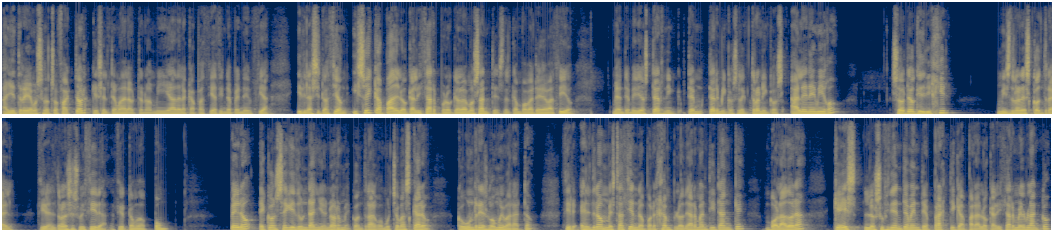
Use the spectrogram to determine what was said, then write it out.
ahí entraríamos en otro factor, que es el tema de la autonomía, de la capacidad de independencia y de la situación. Y soy capaz de localizar, por lo que hablamos antes, del campo de batalla vacío, mediante medios térmicos electrónicos al enemigo, solo tengo que dirigir mis drones contra él. Es decir, el dron se suicida, de cierto modo, ¡pum! Pero he conseguido un daño enorme contra algo mucho más caro con un riesgo muy barato. Es decir, el dron me está haciendo, por ejemplo, de arma antitanque voladora, que es lo suficientemente práctica para localizarme el blanco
